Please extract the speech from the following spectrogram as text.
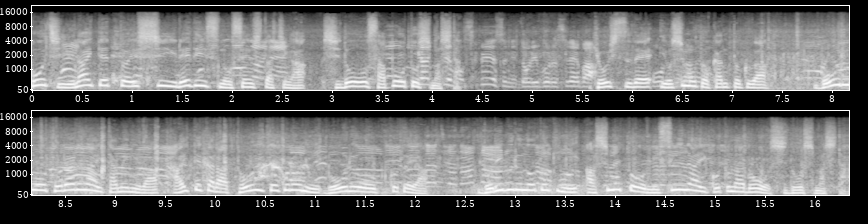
高知ユナイテッド SC レディースの選手たちが指導をサポートしました。教室で吉本監督はボールを取られないためには相手から遠いところにボールを置くことやドリブルの時に足元を見すぎないことなどを指導しました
